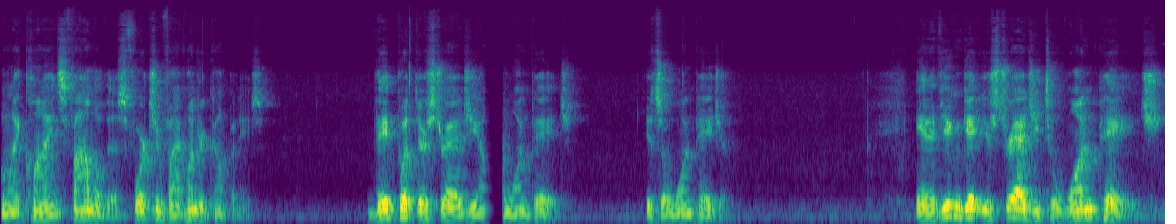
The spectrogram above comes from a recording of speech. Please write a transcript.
my clients follow this Fortune 500 companies. They put their strategy on one page. It's a one pager. And if you can get your strategy to one page,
